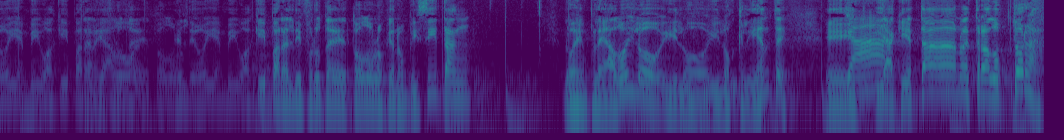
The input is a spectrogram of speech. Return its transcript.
de hoy en vivo aquí para el disfrute de el de hoy en vivo aquí para el disfrute de todos los que nos visitan los empleados y los y los, y los clientes Eh, Ya. y aquí está nuestra doctora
